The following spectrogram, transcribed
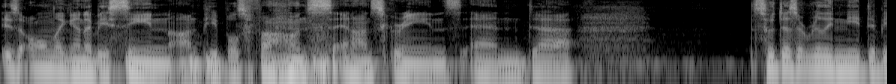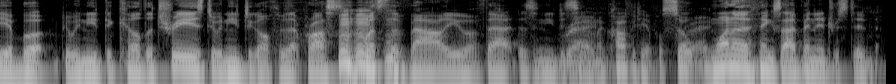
is only going to be seen on people's phones and on screens, and. Uh, so does it really need to be a book? Do we need to kill the trees? Do we need to go through that process? What's the value of that? Does it need to sit on a coffee table? So Right. one of the things I've been interested in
